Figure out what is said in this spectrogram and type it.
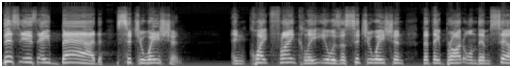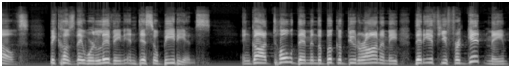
This is a bad situation. And quite frankly, it was a situation that they brought on themselves because they were living in disobedience. And God told them in the book of Deuteronomy that if you forget me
